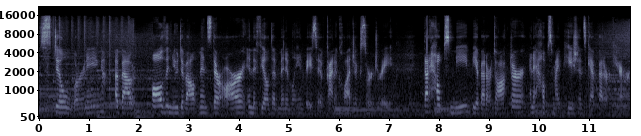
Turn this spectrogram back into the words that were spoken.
still learning about all the new developments there are in the field of minimally invasive gynecologic surgery. That helps me be a better doctor and it helps my patients get better care.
